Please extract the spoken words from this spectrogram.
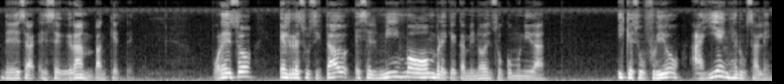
De esa, ese gran banquete. Por eso el resucitado es el mismo hombre que caminó en su comunidad y que sufrió allí en Jerusalén.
